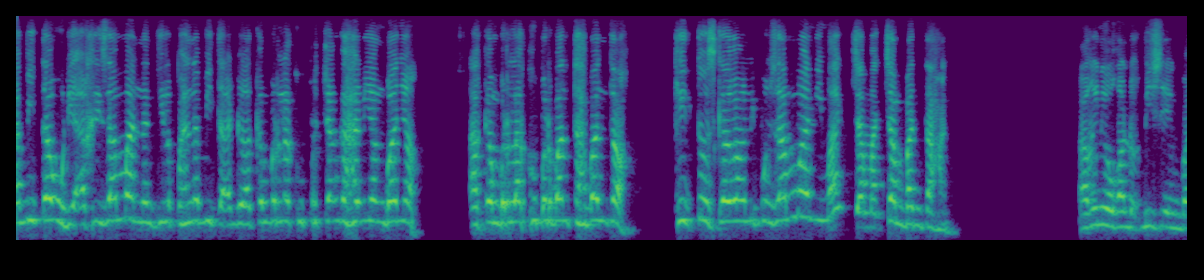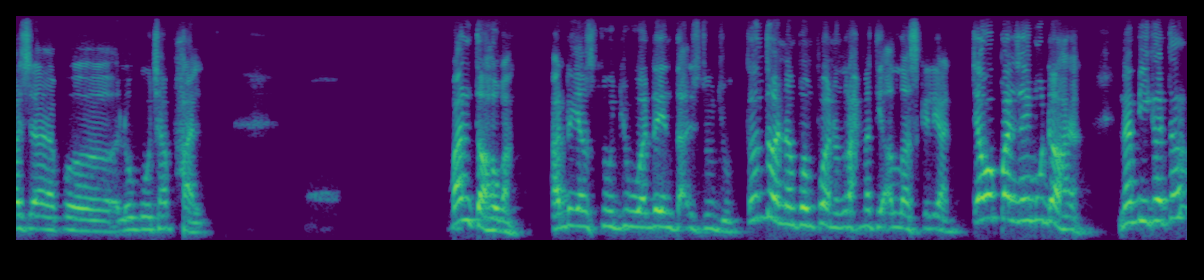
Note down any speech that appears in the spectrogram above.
Nabi tahu di akhir zaman nanti lepas Nabi tak ada akan berlaku percanggahan yang banyak. Akan berlaku berbantah-bantah. Kita sekarang ni pun zaman ni macam-macam bantahan. Hari ni orang duk bising pasal apa logo capal. Bantah orang. Ada yang setuju, ada yang tak setuju. Tuan-tuan dan puan-puan yang rahmati Allah sekalian. Jawapan saya mudah. Ya. Nabi kata,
